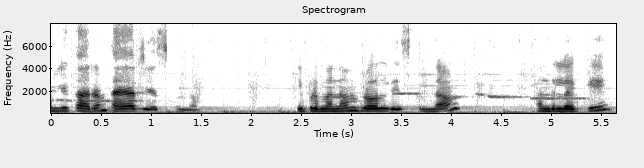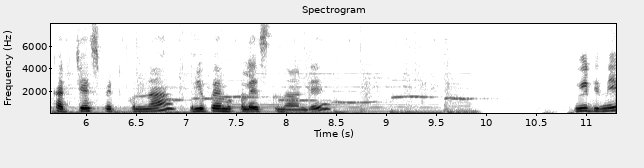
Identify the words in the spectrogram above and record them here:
ఉల్లికారం తయారు చేసుకుందాం. ఇప్పుడు మనం రోల్ తీసుకుందాం. అందులోకి కట్ చేసి పెట్టుకున్న ఉల్లిపాయ ముక్కలు వేసుకుందాం అండి. వీటిని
